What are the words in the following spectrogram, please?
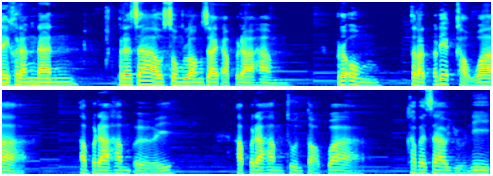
ในครั้งนั้น พระเจ้าทรงลองใจอับราฮัม พระองค์ตรัสเรียกเขาว่า อับราฮัมเอ๋ย อับราฮัมทูลตอบว่า ข้าพเจ้าอยู่นี่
